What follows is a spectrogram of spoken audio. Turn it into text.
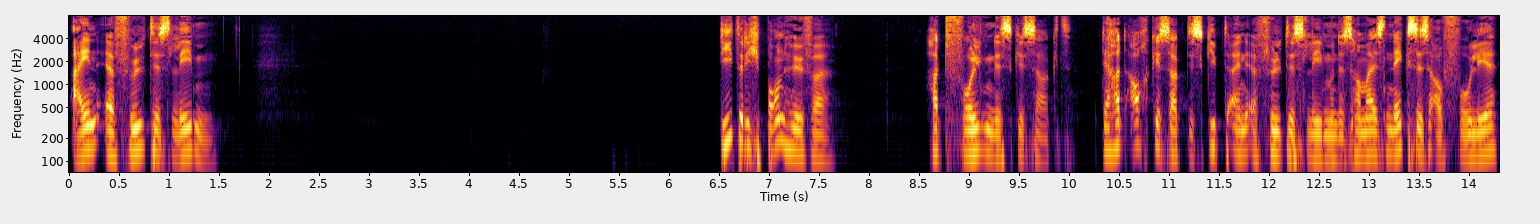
ein erfülltes Leben. Dietrich Bonhoeffer hat Folgendes gesagt. Der hat auch gesagt, es gibt ein erfülltes Leben. Und das haben wir als nächstes auf Folie.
